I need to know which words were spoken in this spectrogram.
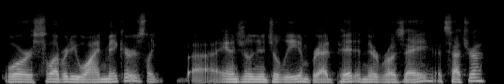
or celebrity winemakers like uh, Angelina Jolie and Brad Pitt and their rosé, etc.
